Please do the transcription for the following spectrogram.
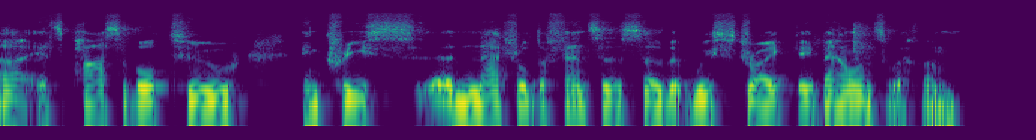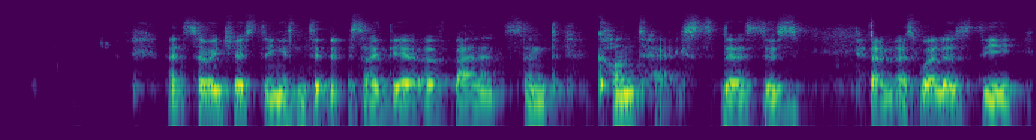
uh, it's possible to increase uh, natural defenses so that we strike a balance with them. That's so interesting, isn't it? This idea of balance and context. There's this, um, as well as the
